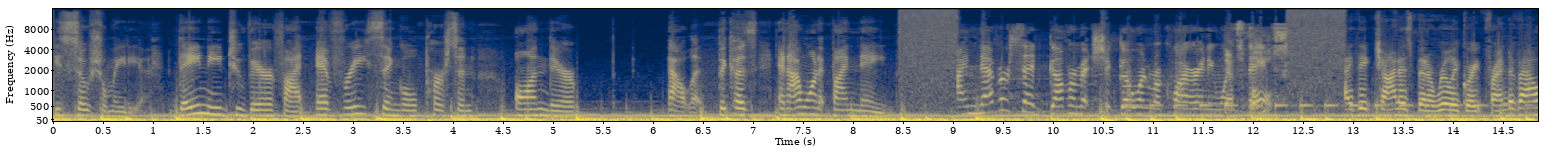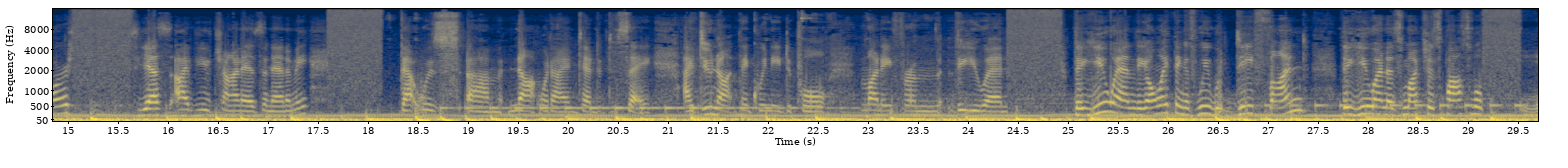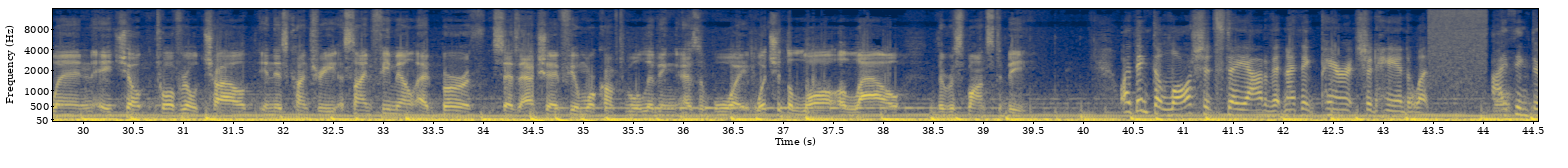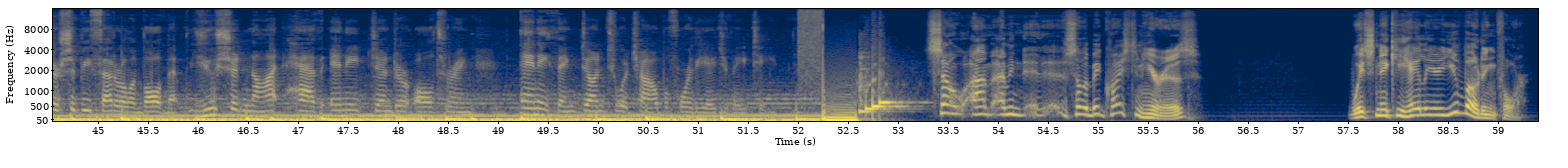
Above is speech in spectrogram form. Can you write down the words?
is social media. They need to verify every single person on their outlet because, and I want it by name. I never said government should go and require anyone's name. False. I think China's been a really great friend of ours. Yes, I view China as an enemy. That was um, not what I intended to say. I do not think we need to pull money from the UN. The UN, the only thing is we would defund the UN as much as possible. When a 12 year old child in this country, assigned female at birth, says, actually, I feel more comfortable living as a boy, what should the law allow the response to be? Well, I think the law should stay out of it, and I think parents should handle it. I think there should be federal involvement. You should not have any gender altering anything done to a child before the age of 18. So, um, I mean, uh, so the big question here is which Nikki Haley are you voting for?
